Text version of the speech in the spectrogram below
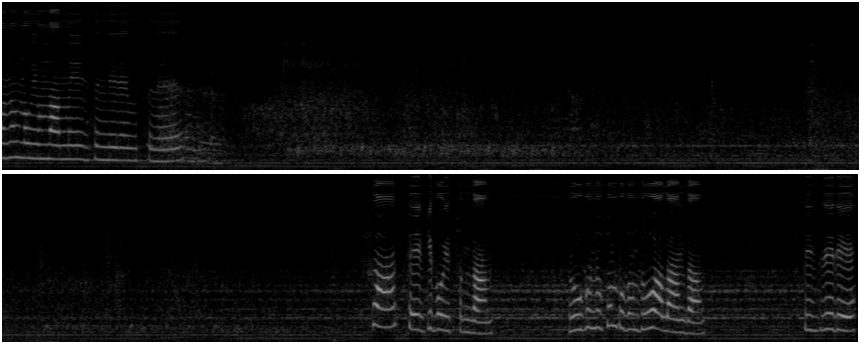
Onunla uyumlanmaya izin verir misiniz? Şu an sevgi boyutundan, ruhunuzun bulunduğu alandan sizleri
